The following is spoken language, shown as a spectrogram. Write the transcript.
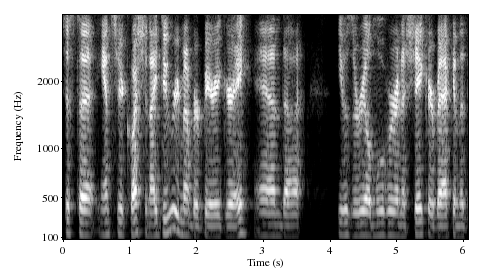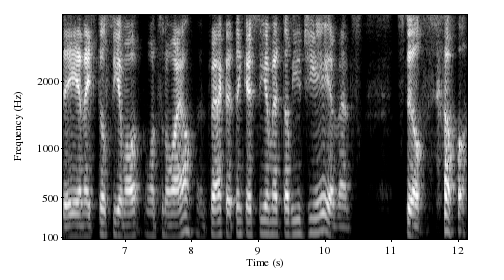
just to answer your question, I do remember Barry Gray, and uh, he was a real mover and a shaker back in the day, and I still see him out once in a while. In fact, I think I see him at WGA events still. So,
